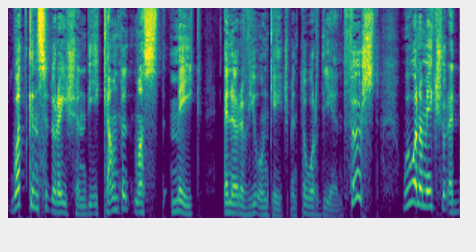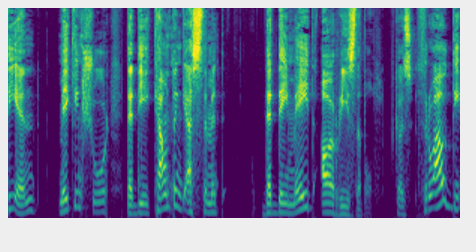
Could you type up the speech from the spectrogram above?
what consideration the accountant must make in a review engagement toward the end? First, we want to make sure at the end making sure that the accounting estimate that they made are reasonable. Because throughout the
